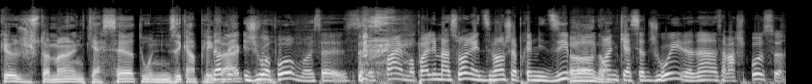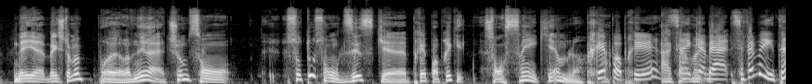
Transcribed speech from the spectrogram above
que justement une cassette ou une musique en Non, playback. mais je vois puis- pas, moi. Ça, ça. Moi, pas aller m'asseoir un dimanche après-midi pour Ah, aller non. voir une cassette jouer. Là. Non, ça marche pas, ça. Mais euh, ben, justement, pour euh, revenir à Chum, son surtout son disque euh, prêt pas prêt, qui est son cinquième là. Prêt, pas prêt. Ah, quand Cinq- même. ben, ça fait 20 ans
